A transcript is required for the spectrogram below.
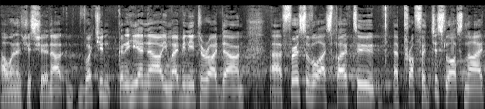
I want to just share. Now, what you're going to hear now, you maybe need to write down. Uh, first of all, I spoke to a prophet just last night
